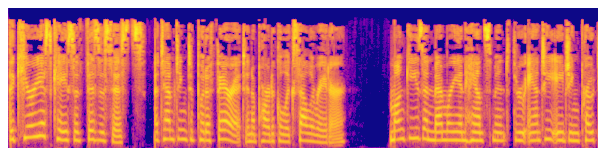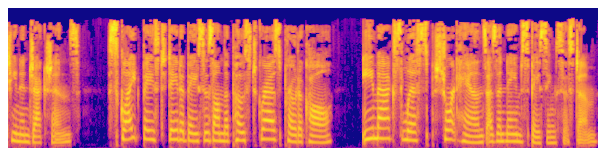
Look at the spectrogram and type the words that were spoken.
the curious case of physicists attempting to put a ferret in a particle accelerator, monkeys and memory enhancement through anti-aging protein injections, SQLite-based databases on the Postgres protocol, Emacs Lisp shorthands as a namespacing system.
